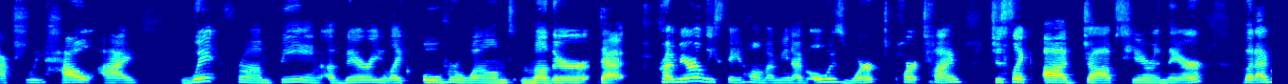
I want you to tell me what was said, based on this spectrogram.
actually how i went from being a very like overwhelmed mother that primarily stayed home. I mean, I've always worked part time, just like odd jobs here and there, but I've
